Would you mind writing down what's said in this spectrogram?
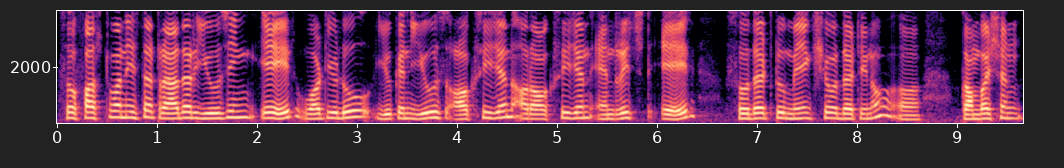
So, first one is that rather using air what you do you can use oxygen or oxygen enriched air. So, that to make sure that you know uh, combustion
